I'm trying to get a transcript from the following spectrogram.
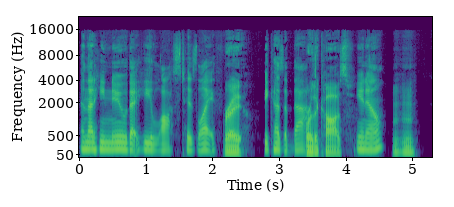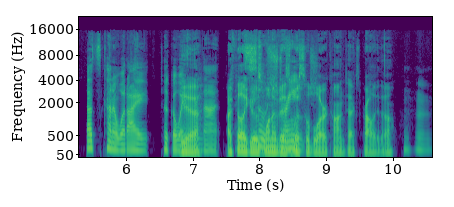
and that he knew that he lost his life right because of that. for the cause you know, hmm that's kind of what I took away yeah from that. i feel like it was so one of his whistleblower contacts probably though Mhm.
